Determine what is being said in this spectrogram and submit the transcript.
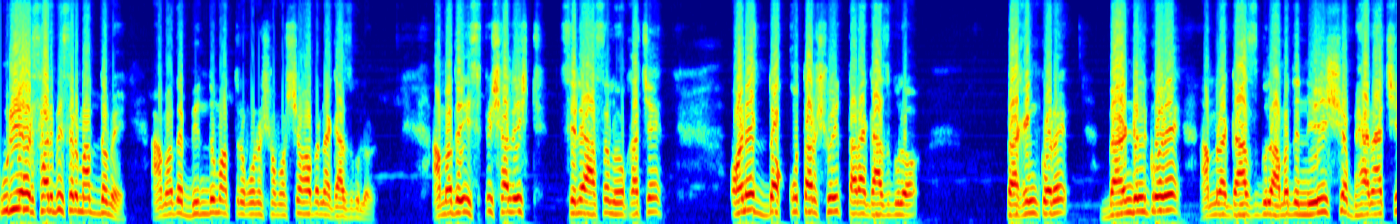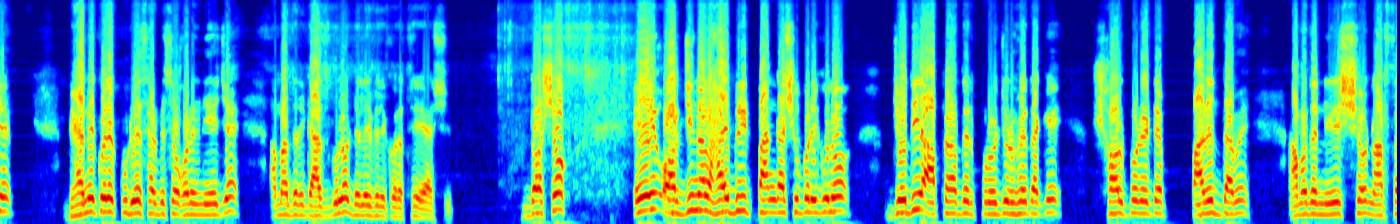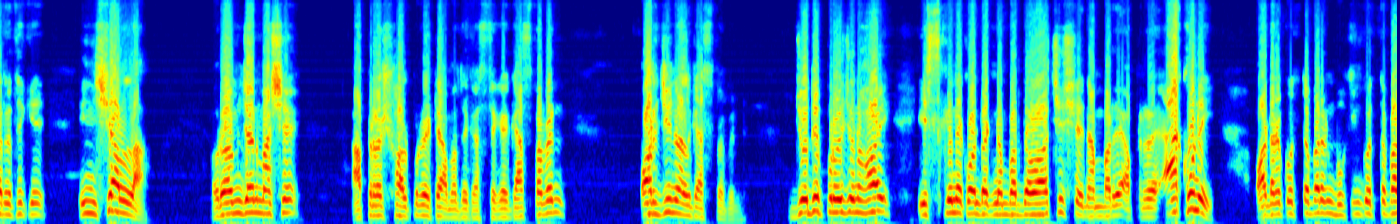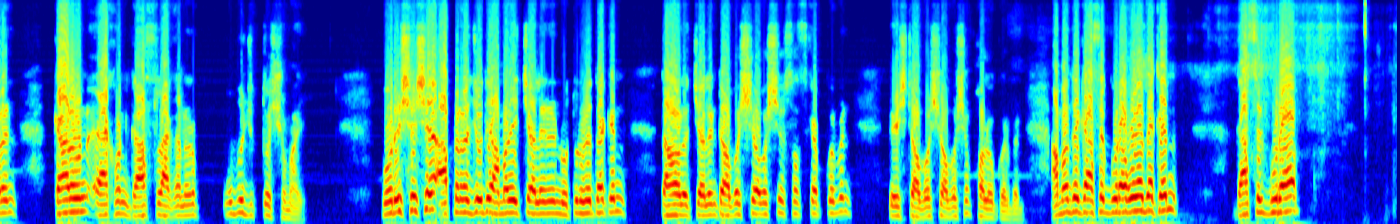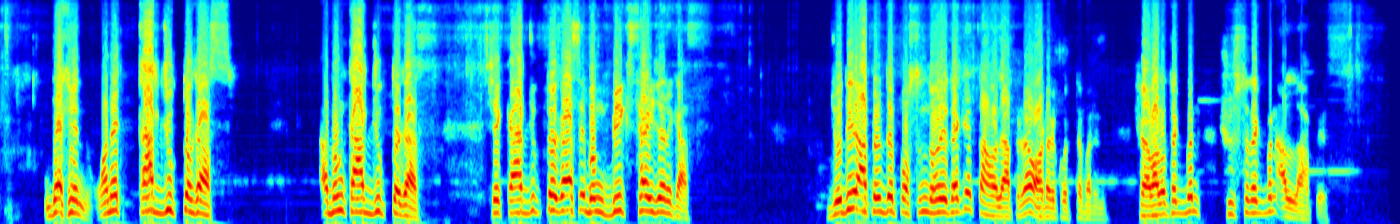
কুরিয়ার সার্ভিসের মাধ্যমে আমাদের বিন্দু মাত্র কোনো সমস্যা হবে না গাছগুলোর। আমাদের স্পেশালিস্ট ছেলে আছে, লোক আছে, অনেক দক্ষতার সহিত তারা গাছগুলো প্যাকিং করে ব্যান্ডেল করে আমরা গাছগুলো, আমাদের নিজস্ব ভ্যান আছে ভ্যানে করে কুরিয়ার সার্ভিস ওখানে নিয়ে যায় আমাদের গাছগুলো ডেলিভারি করে থেকে আসি। দর্শক, এই অরিজিনাল হাইব্রিড পাঙ্গা সুপারিগুলো যদি আপনাদের প্রয়োজন হয়ে থাকে, স্বল্প রেটে পানির দামে আমাদের নিজস্ব নার্সারি থেকে ইনশাল্লাহ রমজান মাসে আপনারা স্বল্প রেটে আমাদের কাছ থেকে গাছ পাবেন অরিজিনাল গাছ পাবেন। যদি প্রয়োজন হয় স্ক্রিনে কন্ট্যাক্ট নাম্বার দেওয়া আছে সেই নাম্বারে আপনারা এখনই অর্ডার করতে পারেন বুকিং করতে পারেন। কারণ এখন গাছ লাগানোর উপযুক্ত সময়। পরিশেষে আপনারা যদি আমার এই চ্যানেলে নতুন হয়ে থাকেন, তাহলে চ্যানেলটা অবশ্যই অবশ্যই সাবস্ক্রাইব করবেন পেজটা অবশ্যই অবশ্যই ফলো করবেন। আমাদের গাছের গুড়াগুলো দেখেন, গাছের গুড়া দেখেন, অনেক কাঠযুক্ত গাছ এবং কাঠযুক্ত গাছ। সে কাঠযুক্ত গাছ এবং বিগ সাইজের গাছ। যদি আপনাদের পছন্দ হয়ে থাকে, তাহলে আপনারা অর্ডার করতে পারেন। সবাই ভালো থাকবেন, সুস্থ থাকবেন, আল্লাহ হাফেজ।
